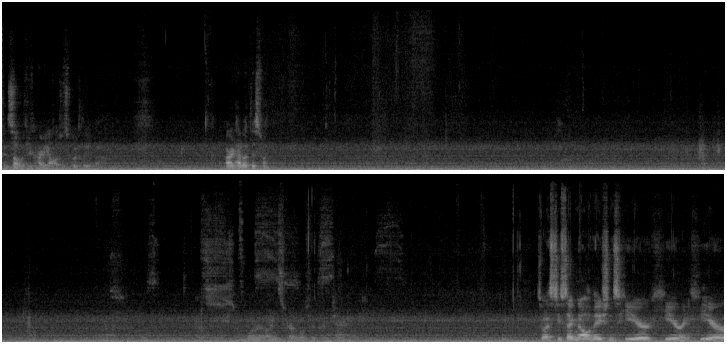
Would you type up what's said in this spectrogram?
consult with your cardiologist quickly about. All right, how about this one? So ST segment elevations here, here, and here.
